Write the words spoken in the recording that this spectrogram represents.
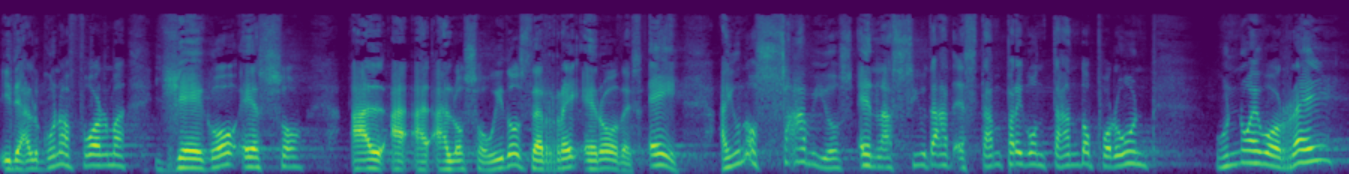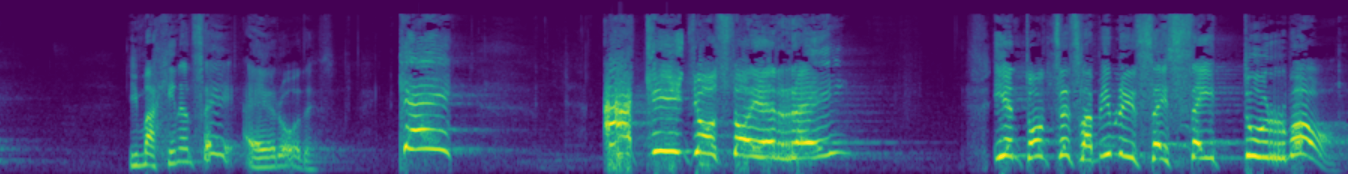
y de alguna forma llegó eso a, los oídos del rey Herodes, hey, hay unos sabios en la ciudad, están preguntando por un, un nuevo rey. Imagínense a Herodes. ¿Qué? Aquí yo soy el rey. Y entonces la Biblia dice, se turbó.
